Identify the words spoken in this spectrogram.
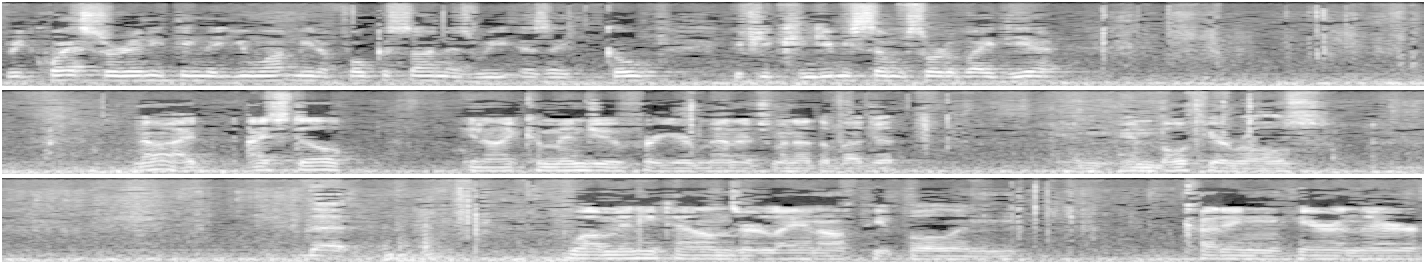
requests or anything that you want me to focus on as we, as I go, if you can give me some sort of idea. No, I, I still, you know, I commend you for your management of the budget in, in both your roles. That while many towns are laying off people and cutting here and there,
